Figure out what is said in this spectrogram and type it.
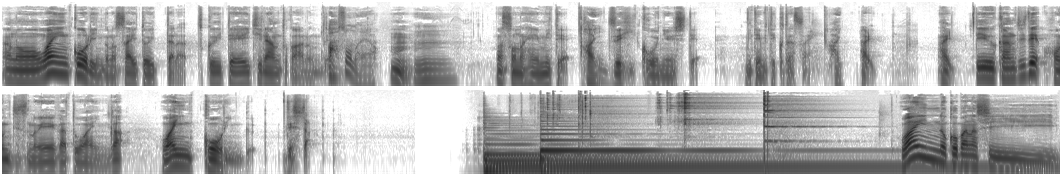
あのワインコーリングのサイト行ったら作り手一覧とかあるんで。あそうなんや。うん。うん。まあ、その辺見て、はい。ぜひ購入して見てみてください。はい。はい。はい。っていう感じで本日の映画とワインがワインコーリングでした。ワインの小話。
